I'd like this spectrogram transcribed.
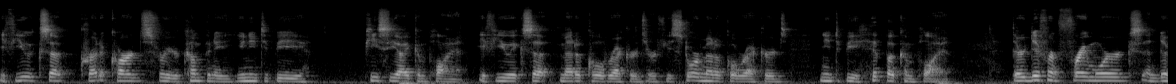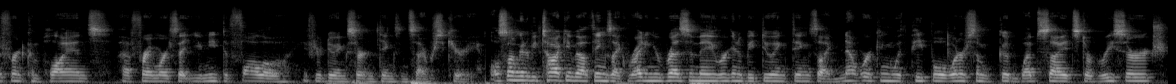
If you accept credit cards for your company, you need to be PCI compliant. If you accept medical records or if you store medical records, you need to be HIPAA compliant there are different frameworks and different compliance uh, frameworks that you need to follow if you're doing certain things in cybersecurity. Also, I'm going to be talking about things like writing your resume. We're going to be doing things like networking with people. What are some good websites to research?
